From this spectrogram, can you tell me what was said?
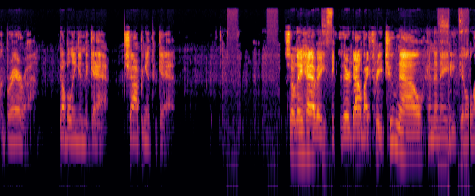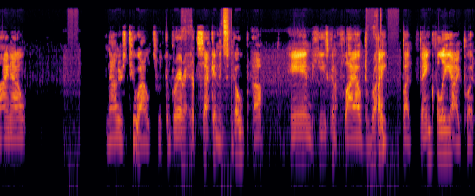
Cabrera, doubling in the gap, chopping at the gap. So they have a, they're down by 3-2 now, and then they get a line out. Now there's two outs with Cabrera at second and Schoop up, and he's going to fly out to right. But thankfully, I put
